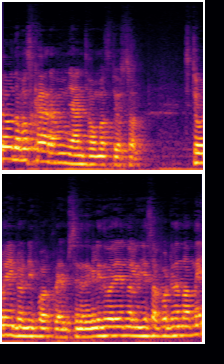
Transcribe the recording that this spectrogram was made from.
ഹലോ നമസ്കാരം. ഞാൻ Thomas Joseph. Story twenty four ഫ്രെയിംസിന് നിങ്ങൾ ഇതുവരെ നൽകിയ സപ്പോർട്ടിന് നന്ദി.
